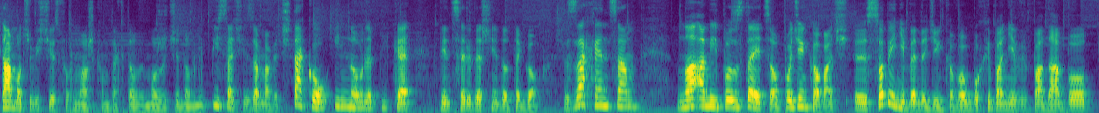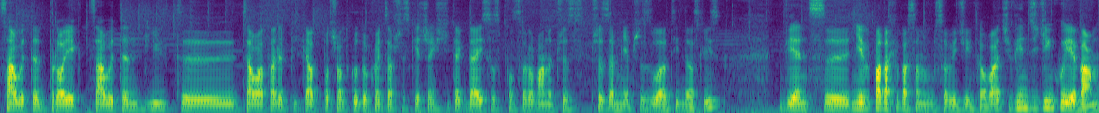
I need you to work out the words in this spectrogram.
Tam oczywiście jest formularz kontaktowy, możecie do mnie pisać, zamawiać taką, inną replikę, więc serdecznie do tego zachęcam. No a mi pozostaje co? Podziękować. Y, Sobie nie będę dziękował, bo chyba nie wypada, bo cały ten projekt, cały ten build, yy, cała ta replika od początku do końca, wszystkie części i tak dalej są sponsorowane przez, przeze mnie, przez Ulat Industries, więc y, nie wypada chyba samemu sobie dziękować, więc dziękuję Wam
